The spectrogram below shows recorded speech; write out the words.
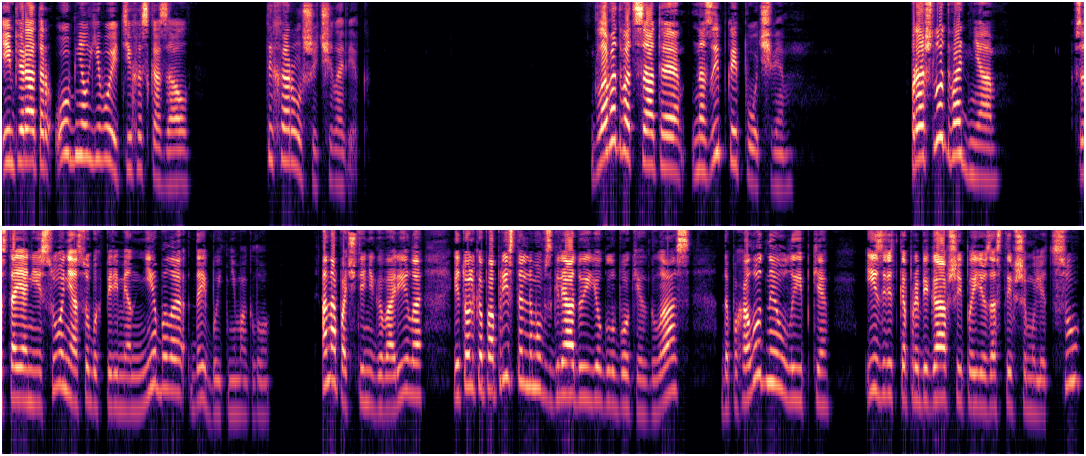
Император обнял его и тихо сказал, «Ты хороший человек». Глава 20. На зыбкой почве. Прошло два дня. В состоянии Сони особых перемен не было, да и быть не могло. Она почти не говорила, и только по пристальному взгляду ее глубоких глаз, да по холодной улыбке, изредка пробегавшей по ее застывшему лицу,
